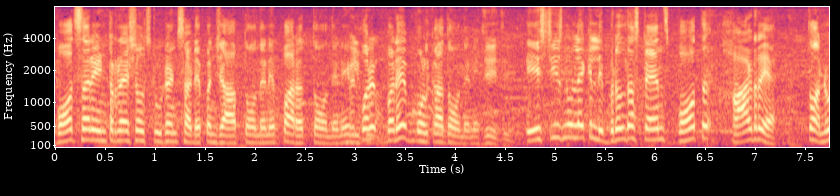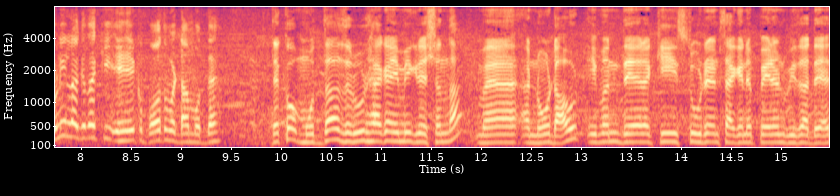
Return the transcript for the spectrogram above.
ਬਹੁਤ ਸਾਰੇ ਇੰਟਰਨੈਸ਼ਨਲ ਸਟੂਡੈਂਟ ਸਾਡੇ ਪੰਜਾਬ ਤੋਂ ਆਉਂਦੇ ਨੇ ਭਾਰਤ ਤੋਂ ਆਉਂਦੇ ਨੇ ਬਿਲਕੁਲ। ਬੜੇ- ਬੜੇ ਮੁਲਕਾਂ ਤੋਂ ਆਉਂਦੇ ਨੇ ਜੀ, ਜੀ। ਇਸ ਚੀਜ਼ ਨੂੰ ਲੈ ਕੇ ਲਿਬਰਲ ਦਾ ਸਟੈਂਸ ਬਹੁਤ ਹਾਰਡ ਰਿਹਾ ਤੁਹਾਨੂੰ ਨਹੀਂ ਲੱਗਦਾ ਕਿ ਇਹ ਇੱਕ ਬਹੁਤ ਵੱਡਾ ਮੁੱਦਾ ਹੈ ਦੇਖੋ ਮੁੱਦਾ ਜ਼ਰੂਰ ਹੈਗਾ ਇਮੀਗ੍ਰੇਸ਼ਨ ਦਾ ਮੈਂ ਨੋ ਡਾਊਟ ਇਵਨ देयर ਕੀ ਸਟੂਡੈਂਟਸ ਹੈਗੇ ਨੇ ਪੇਰੈਂਟ ਵੀਜ਼ਾ ਦੇ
